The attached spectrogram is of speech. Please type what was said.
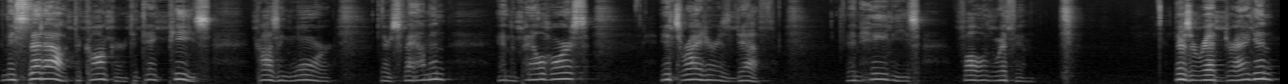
And they set out to conquer, to take peace, causing war. There's famine, and the pale horse, its rider is death. And Hades followed with him. There's a red dragon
